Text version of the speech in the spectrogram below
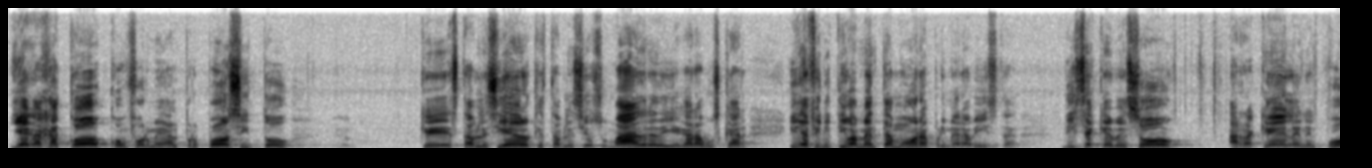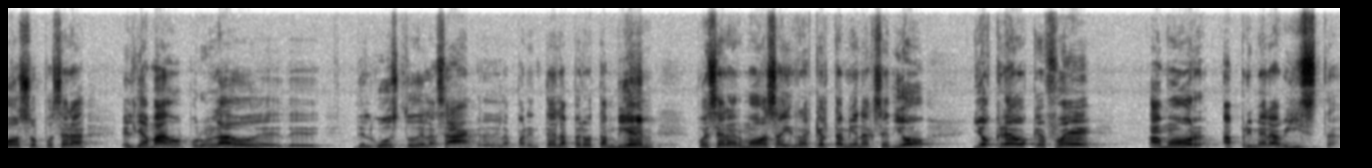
llega Jacob conforme al propósito que establecieron, que estableció su madre de llegar a buscar. Y definitivamente amor a primera vista. Dice que besó a Raquel en el pozo, pues era el llamado por un lado del gusto de la sangre, de la parentela, pero también pues era hermosa y Raquel también accedió. Yo creo que fue amor a primera vista.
